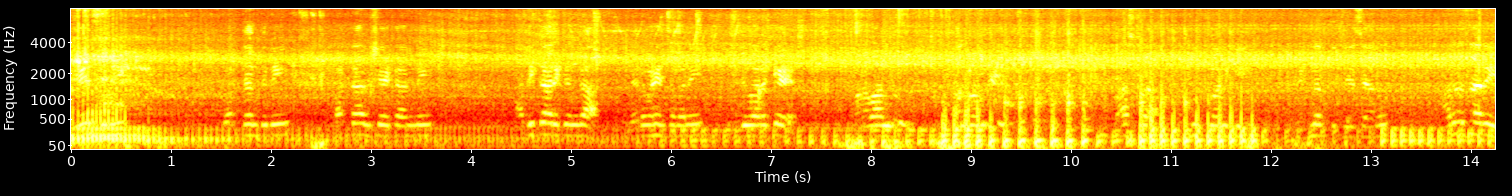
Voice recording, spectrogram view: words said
జయంతిని వర్ధంతిని పట్టాభిషేకాన్ని అధికారికంగా నిర్వహించమని ఇదివరకే మన వాళ్ళు కొంతమంది రాష్ట్ర ప్రభుత్వానికి విజ్ఞప్తి చేశారు. మరోసారి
